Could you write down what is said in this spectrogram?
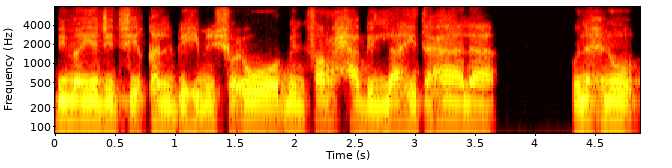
بما يجد في قلبه من شعور من فرحة بالله تعالى. ونحن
